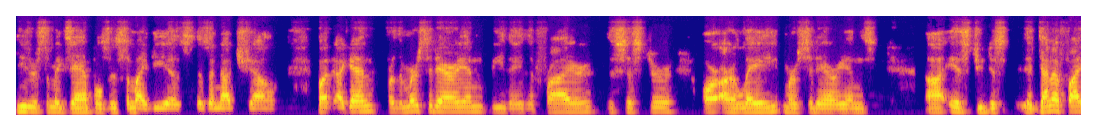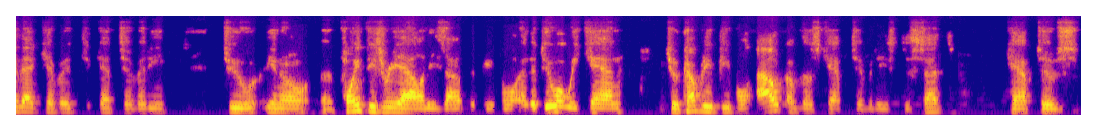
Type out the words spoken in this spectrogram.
these are some examples and some ideas as a nutshell. But again, for the Mercedarian, be they the friar, the sister, or our lay Mercedarians, uh, is to just identify that captivity, to you know point these realities out to people, and to do what we can to accompany people out of those captivities to set captives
